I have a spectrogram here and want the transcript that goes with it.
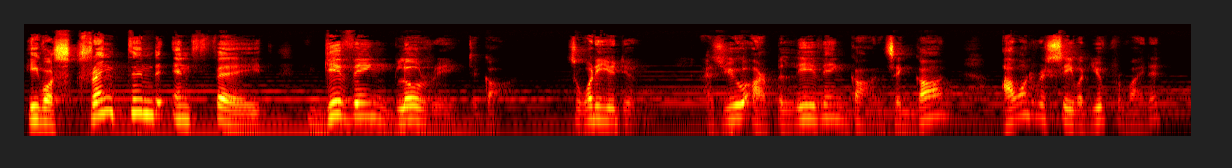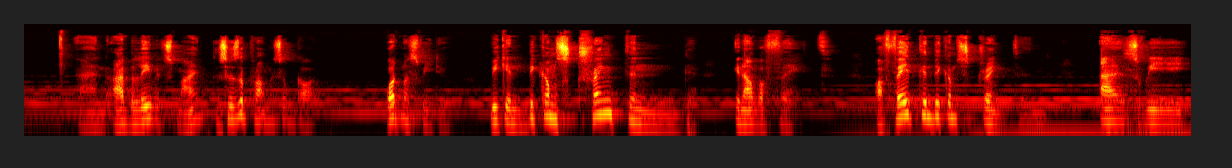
He was strengthened in faith, giving glory to God. So, what do you do? As you are believing God and saying, God, I want to receive what you've provided, and I believe it's mine. This is a promise of God. What must we do? We can become strengthened in our faith. Our faith can become strengthened as we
